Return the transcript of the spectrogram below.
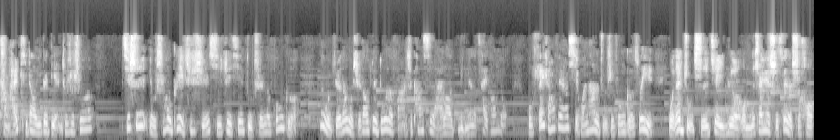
躺还提到一个点，就是说，其实有时候可以去学习这些主持人的风格。那我觉得我学到最多的反而是《康熙来了》里面的蔡康永。我非常非常喜欢他的主持风格，所以我在主持这一个我们的三月十岁的时候，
